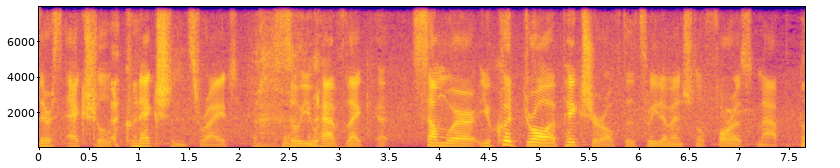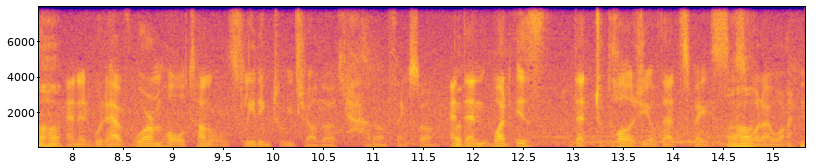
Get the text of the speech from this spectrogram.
there's actual connections, right? so you have like uh, somewhere you could draw a picture of the three-dimensional forest map, Uh-huh. and it would have wormhole tunnels leading to each other. Yeah, I don't think so. And But- then what is that topology of that space is Uh-huh. what I want.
